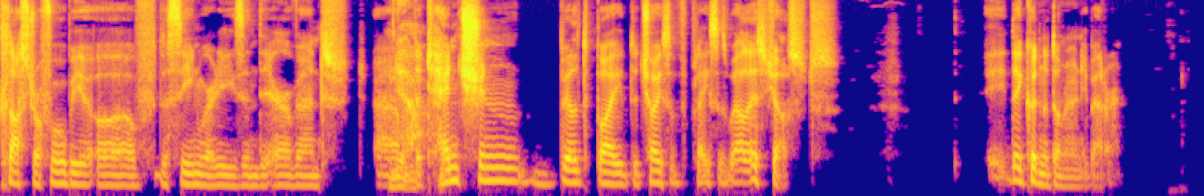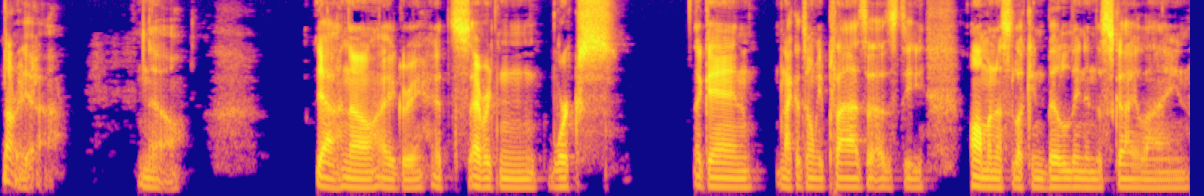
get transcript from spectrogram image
claustrophobia of the scene where he's in the air vent, um, Yeah. the tension built by the choice of place as well. It's just they couldn't have done it any better. Not really. Yeah. No. Yeah, no, I agree. It's everything works. Again, Nakatomi Plaza as the ominous looking building in the skyline.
